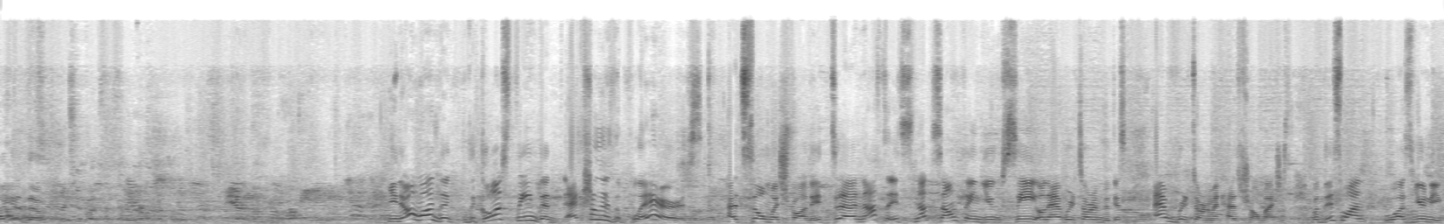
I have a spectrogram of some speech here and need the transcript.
look at them. You know what? The, the coolest thing that actually the players had so much fun. It's uh, not it's not something you see on every tournament because every tournament has show matches, but this one was unique.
